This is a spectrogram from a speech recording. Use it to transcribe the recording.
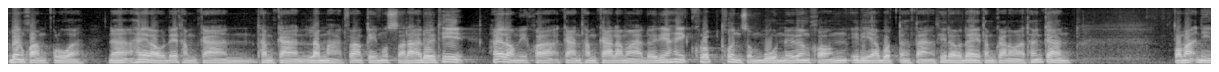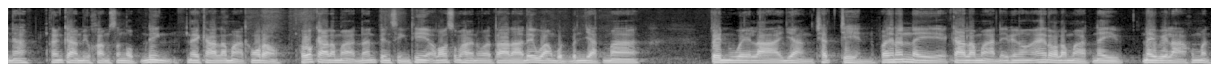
เรื่องความกลัวนะให้เราได้ทำการทำการละหมาดฟะอักมุสซาละห์โดยที่ให้เรามีความการทำการละหมาดโดยที่ให้ครบถ้วนสมบูรณ์ในเรื่องของอิริยาบถต่าง ๆ ที่เราได้ทำการละหมาดทั้งการตอมะนีนะทั้งการมีความสงบนิ่งในการละหมาดของเรา เพราะว่าการละหมาดนั้นเป็นสิ่งที่อัลลอฮฺสุบฮานุวะตาลาได้วางบทบัญญัติมาเป็นเวลาอย่างชัดเจน เพราะฉะนั้นในการละหมาดในพี่น้องให้เราละหมาดในในเวลาของมัน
